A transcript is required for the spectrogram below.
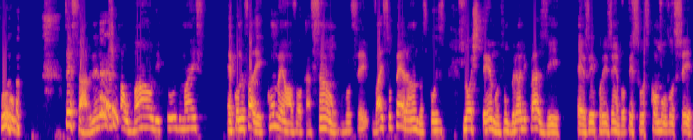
Pô, Você sabe, né? Não É. chutar o balde e tudo, mas é como eu falei, como é uma vocação, você vai superando as coisas. Nós temos um grande prazer é ver, por exemplo, pessoas como você,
